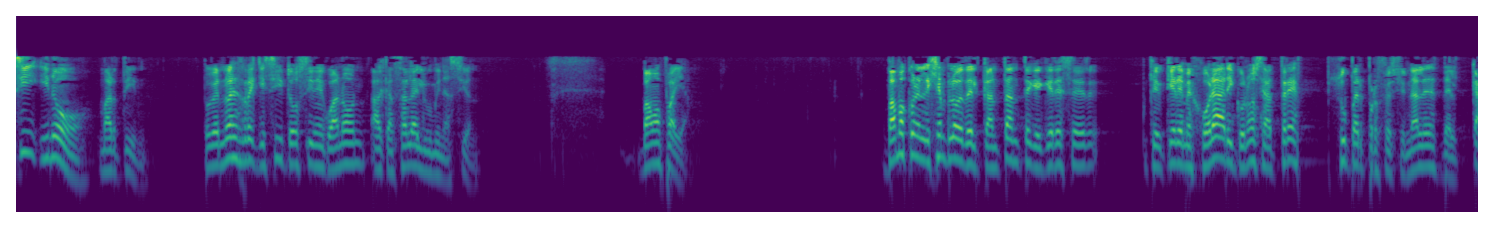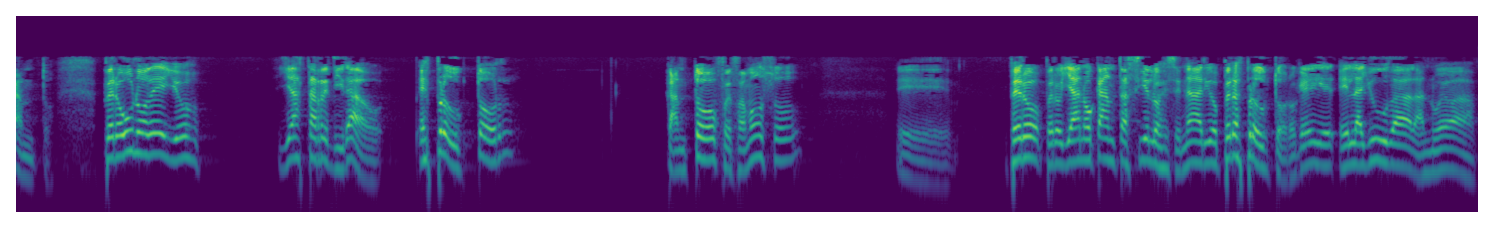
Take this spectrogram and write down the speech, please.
sí y no, Martín, porque no es requisito sine qua non alcanzar la iluminación. Vamos para allá. Vamos con el ejemplo del cantante que quiere ser, que quiere mejorar y conoce a tres super profesionales del canto. Pero uno de ellos ya está retirado. Es productor, cantó, fue famoso, eh, pero, pero ya no canta así en los escenarios, pero es productor, ¿ok? Él ayuda a las nuevas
